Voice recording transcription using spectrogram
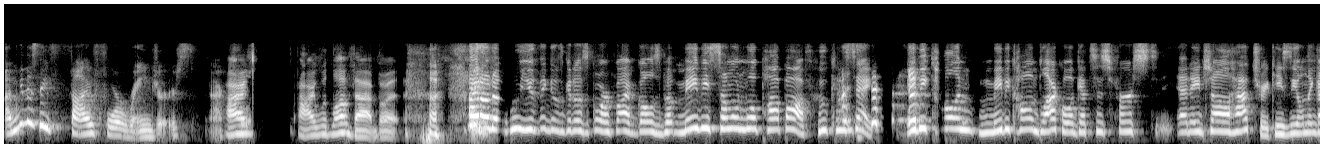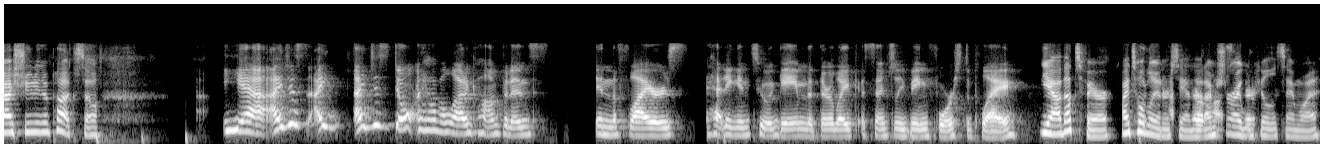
I'm going to say 5 4 Rangers, actually. I would love that, but I don't know who you think is gonna score five goals, but maybe someone will pop off. Who can say? maybe Colin maybe Colin Blackwell gets his first NHL hat trick. He's the only guy shooting a puck, so yeah, I just I I just don't have a lot of confidence in the Flyers heading into a game that they're like essentially being forced to play. yeah, that's fair. I totally understand that. I'm sure I would feel the same way.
